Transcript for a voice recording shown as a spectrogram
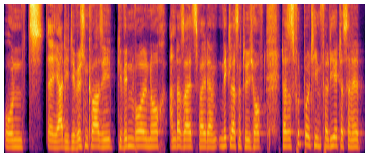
und äh, ja, die Division quasi gewinnen wollen noch. Andererseits, weil der Niklas natürlich hofft, dass das Footballteam verliert, dass seine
